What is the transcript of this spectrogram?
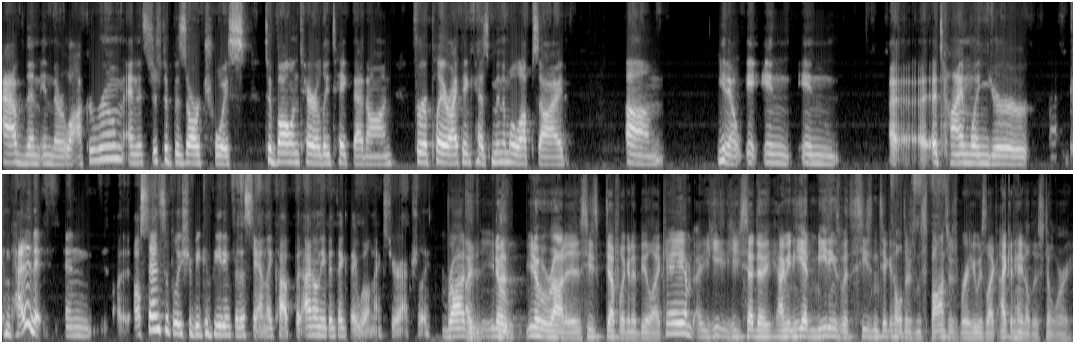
have them in their locker room and it's just a bizarre choice to voluntarily take that on for a player i think has minimal upside um you know in in a, a time when you're competitive and ostensibly should be competing for the Stanley Cup, but I don't even think they will next year. Actually, Rod, I, you know, the, you know who Rod is. He's definitely going to be like, hey, I'm, he he said to, I mean, he had meetings with season ticket holders and sponsors where he was like, I can handle this, don't worry.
